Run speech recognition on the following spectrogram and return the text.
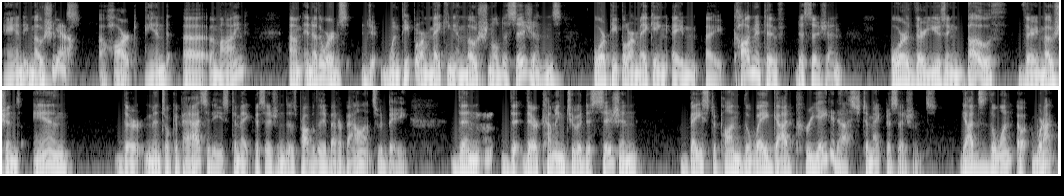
and emotions, yeah. a heart and uh, a mind? Um, in other words, when people are making emotional decisions, or people are making a, a cognitive decision, or they're using both their emotions and their mental capacities to make decisions, as probably a better balance would be, then th- they're coming to a decision based upon the way God created us to make decisions. God's the one. Uh, we're not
